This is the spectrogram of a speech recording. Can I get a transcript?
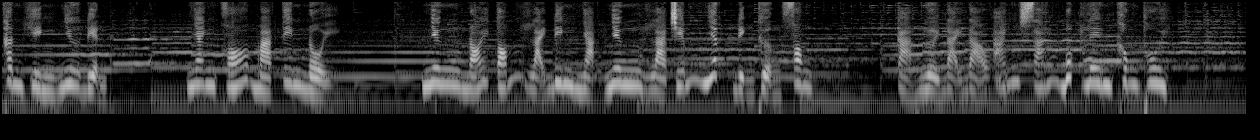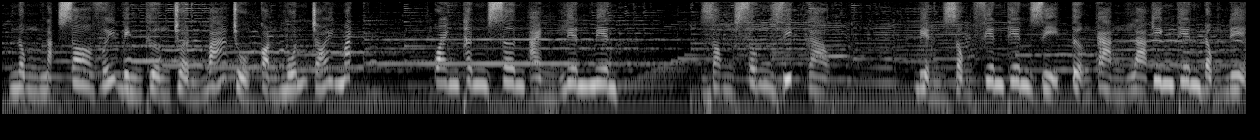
Thân hình như điện. Nhanh khó mà tin nổi. Nhưng nói tóm lại đinh nhạc nhưng là chiếm nhất định thượng phong. Cả người đại đảo ánh sáng bốc lên không thôi. Nồng nặng so với bình thường chuẩn bá chủ còn muốn trói mắt. Quanh thân sơn ảnh liên miên. Dòng sông giết gào. Biển rộng phiên thiên dị tượng càng là kinh thiên động địa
